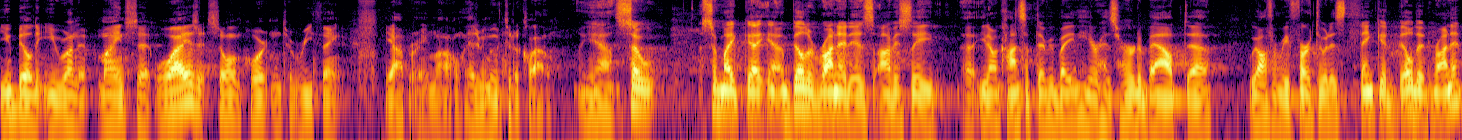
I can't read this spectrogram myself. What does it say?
you build it, you run it mindset. Why is it so important to rethink the operating model as we move to the cloud? Yeah, so, so Mike, uh, you know, build it, run it is obviously uh, you know, a concept everybody in here has heard about. Uh, we often refer to it as think it, build it, run it.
